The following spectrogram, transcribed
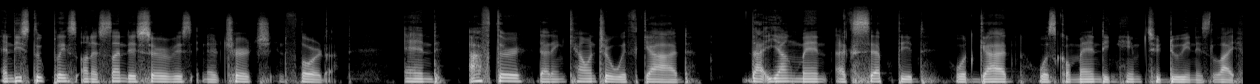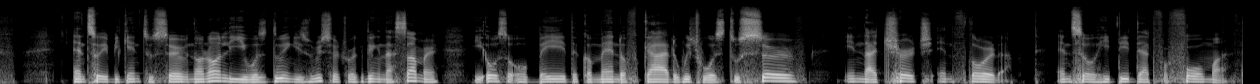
And this took place on a Sunday service in a church in Florida. And after that encounter with God, that young man accepted what God was commanding him to do in his life. And so he began to serve. Not only he was doing his research work during that summer, he also obeyed the command of God, which was to serve in that church in Florida. And so he did that for four months.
